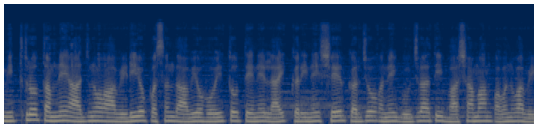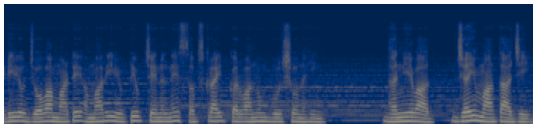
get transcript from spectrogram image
મિત્રો, તમને આજનો આ વીડિયો પસંદ આવ્યો હોય તો તેને લાઈક કરીને શેર કરજો અને ગુજરાતી ભાષામાં અવનવા વીડિયો જોવા માટે અમારી યુટ્યુબ ચેનલને સબસ્ક્રાઇબ કરવાનું ભૂલશો નહીં. ધન્યવાદ. જય માતાજી.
